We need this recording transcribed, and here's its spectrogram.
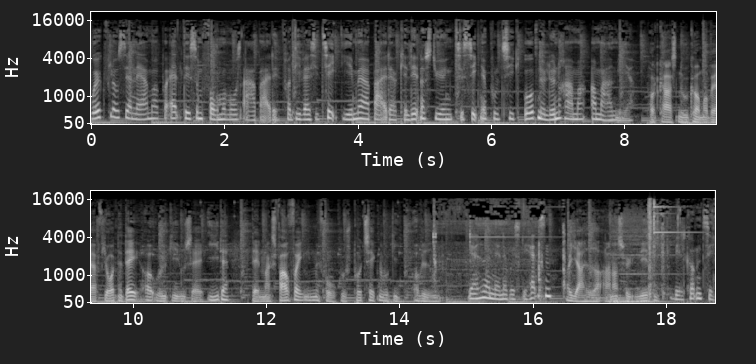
Workflow ser nærmere på alt det, som former vores arbejde, fra diversitet, hjemmearbejde og kalenderstyring til seniorpolitik, åbne lønrammer og meget mere. Podcasten udkommer hver 14. dag og udgives af IDA, Danmarks fagforening med fokus på teknologi og viden. Jeg hedder Nana Wesley Hansen. Og jeg hedder Anders Høgh Nissen. Velkommen til.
